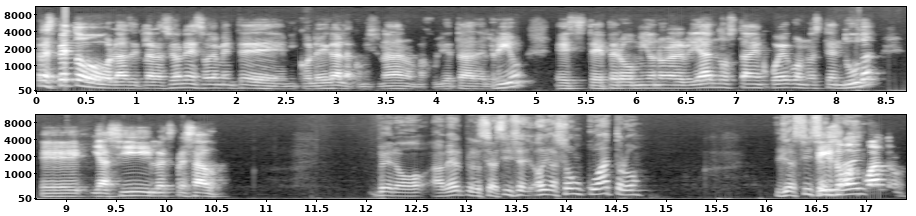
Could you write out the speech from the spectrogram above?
Respeto las declaraciones, obviamente, de mi colega, la comisionada Norma Julieta del Río, este, pero mi honorabilidad no está en juego, no está en duda, eh, y así lo he expresado. Pero, a ver, pero si así se. Oiga, son cuatro. Y así sí, somos cuatro.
